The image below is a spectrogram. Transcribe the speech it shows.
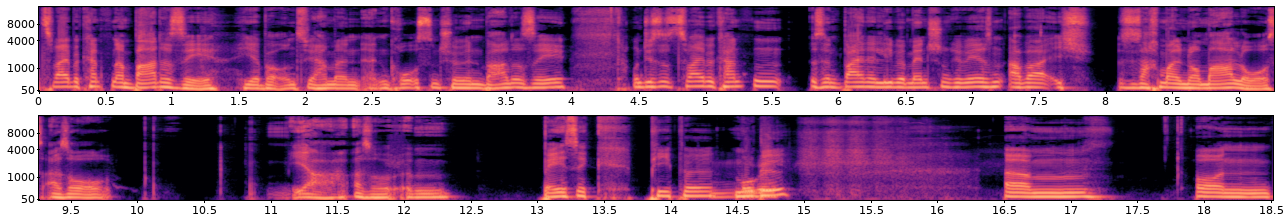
zwei Bekannten am Badesee hier bei uns. Wir haben einen, einen großen, schönen Badesee. Und diese zwei Bekannten sind beide liebe Menschen gewesen, aber ich sag mal normallos. Also, ja, also ähm, Basic People, Muggel. Ähm, und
